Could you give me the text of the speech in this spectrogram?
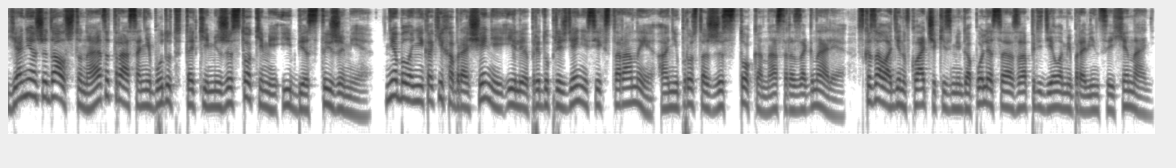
Я не ожидал, что на этот раз они будут такими жестокими и бесстыжими. Не было никаких обращений или предупреждений с их стороны, они просто жестоко нас разогнали, сказал один вкладчик из мегаполиса за пределами провинции Хэнань,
